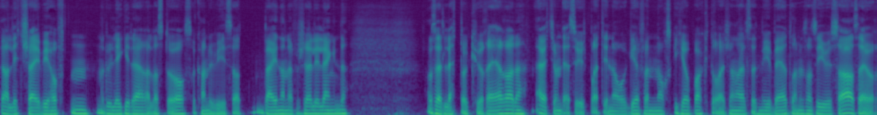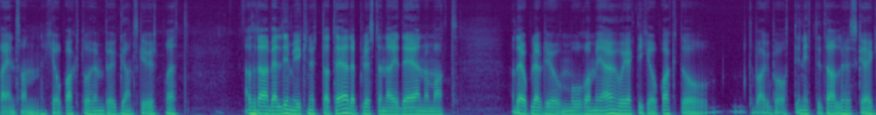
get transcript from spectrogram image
være litt skeiv i hoften. Når du ligger der eller står, så kan du vise at beina er forskjellig lengde. Og så er det lett å kurere det. Jeg vet ikke om det er så utbredt i Norge, for norske kiropraktorer er generelt sett mye bedre, men sånn som i USA så er jo ren sånn kiropraktorhumbug ganske utbredt. Altså det er veldig mye knytta til det, pluss den der ideen om at Og det opplevde jo mora mi òg, hun gikk til kiropraktor tilbake på 80-90-tallet, husker jeg.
